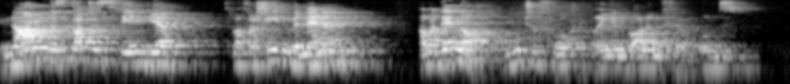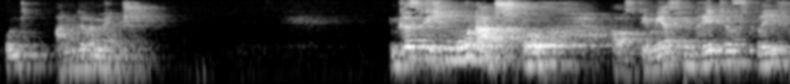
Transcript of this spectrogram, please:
im Namen des Gottes, den wir zwar verschieden benennen, aber dennoch gute Frucht bringen wollen für uns und andere Menschen. Im christlichen Monatsspruch aus dem ersten Petrusbrief,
